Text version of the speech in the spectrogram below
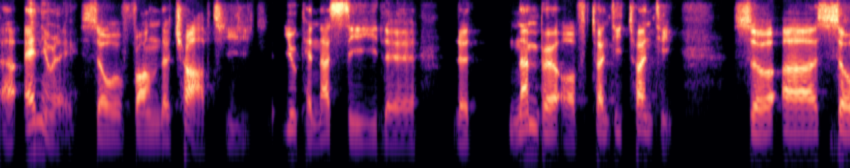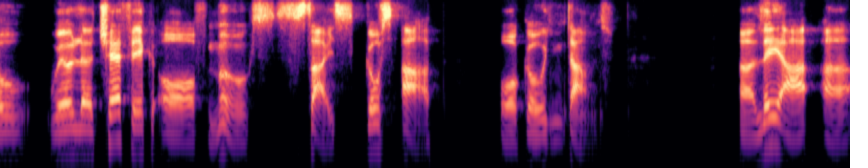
uh, annually. So from the chart, you, you cannot see the, the number of 2020. So, uh, so will the traffic of MOOC sites goes up or going down? Uh, they are uh,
